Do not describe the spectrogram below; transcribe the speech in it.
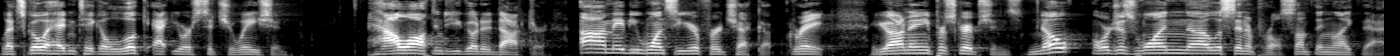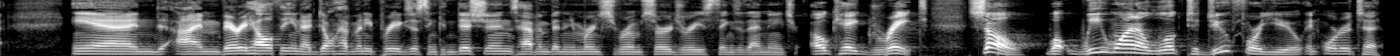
Let's go ahead and take a look at your situation. How often do you go to the doctor? Ah, uh, maybe once a year for a checkup. Great. Are you on any prescriptions? No, or just one uh, lisinopril, something like that. And I'm very healthy and I don't have any pre existing conditions, haven't been in emergency room surgeries, things of that nature. Okay, great. So, what we want to look to do for you in order to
